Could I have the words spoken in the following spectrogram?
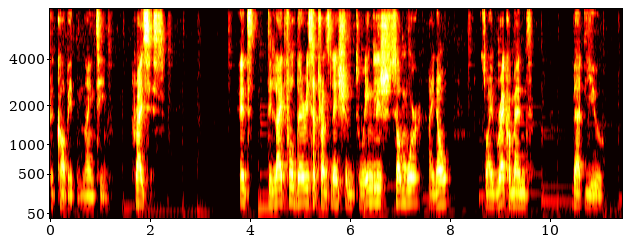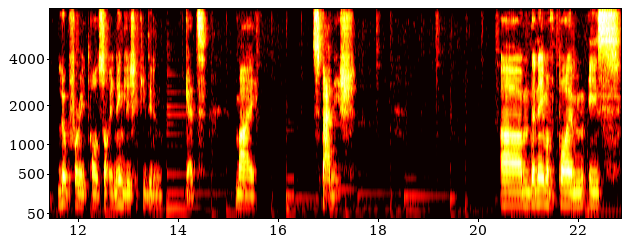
the COVID 19 crisis it's delightful. There is a translation to English somewhere, I know. So I recommend that you look for it also in English if you didn't get my Spanish. Um, the name of the poem is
